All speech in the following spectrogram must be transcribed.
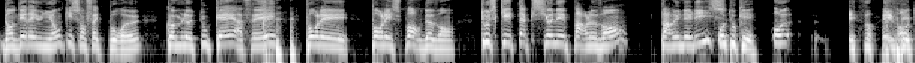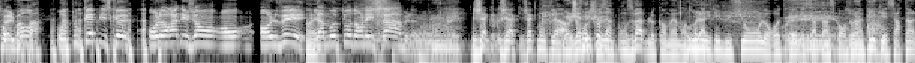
dans des réunions qui sont faites pour eux, comme le Touquet a fait pour les, pour les sports de vent. Tout ce qui est actionné par le vent, par une hélice. Au Touquet. éventuellement au Touquet, puisque on leur a déjà enlevé la moto dans les sables. Jacques, Jacques, Jacques Monclar, il y a des choses inconcevables quand même entre l'attribution, le retrait de certains sports olympiques et certains.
